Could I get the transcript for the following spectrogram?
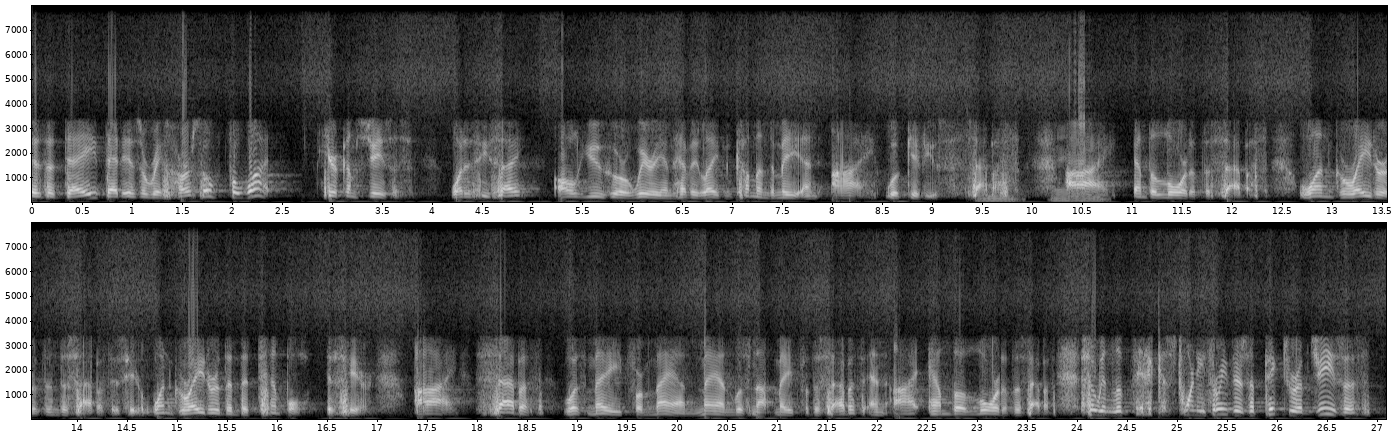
is a day that is a rehearsal for what? Here comes Jesus. What does he say? All you who are weary and heavy laden, come unto me, and I will give you Sabbath. Amen. I am the Lord of the Sabbath. One greater than the Sabbath is here. One greater than the temple is here. I, Sabbath was made for man. Man was not made for the Sabbath, and I am the Lord of the Sabbath. So in Leviticus 23, there's a picture of Jesus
